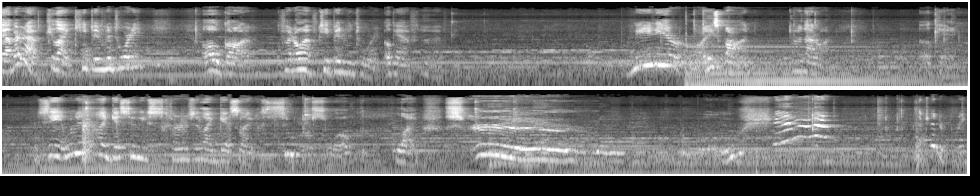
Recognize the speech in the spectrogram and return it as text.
Wait, I better have like keep inventory. Oh god, if I don't have keep inventory, okay, I have, I have keep. Meteor respawn. Turn that on. Okay. See, when it like gets to these curves, it like gets like super slow, like. Oh shit! I tried to break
